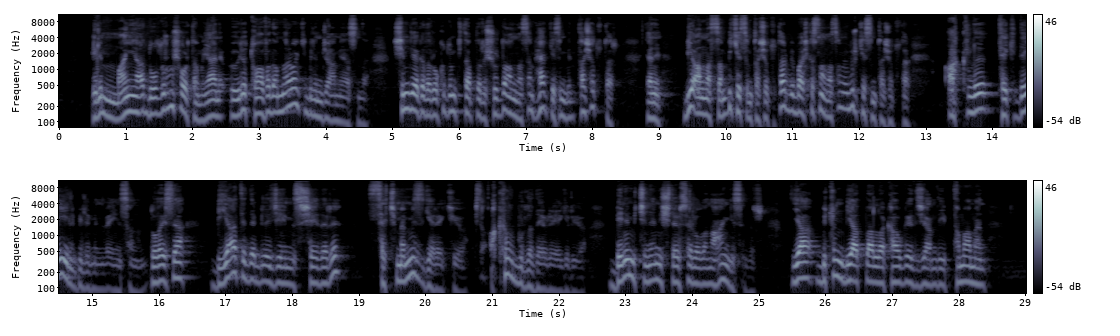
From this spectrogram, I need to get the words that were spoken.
Elim manyağı doldurmuş ortamı. Yani öyle tuhaf adamlar var ki bilim camiasında. Şimdiye kadar okuduğum kitapları şurada anlatsam herkesin beni taşa tutar. Yani bir anlatsam bir kesim taşa tutar, bir başkasını anlatsam öbür kesim taşa tutar. Aklı tek değil bilimin ve insanın. Dolayısıyla biat edebileceğimiz şeyleri seçmemiz gerekiyor. İşte akıl burada devreye giriyor. Benim için en işlevsel olanı hangisidir? Ya bütün biatlarla kavga edeceğim deyip tamamen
